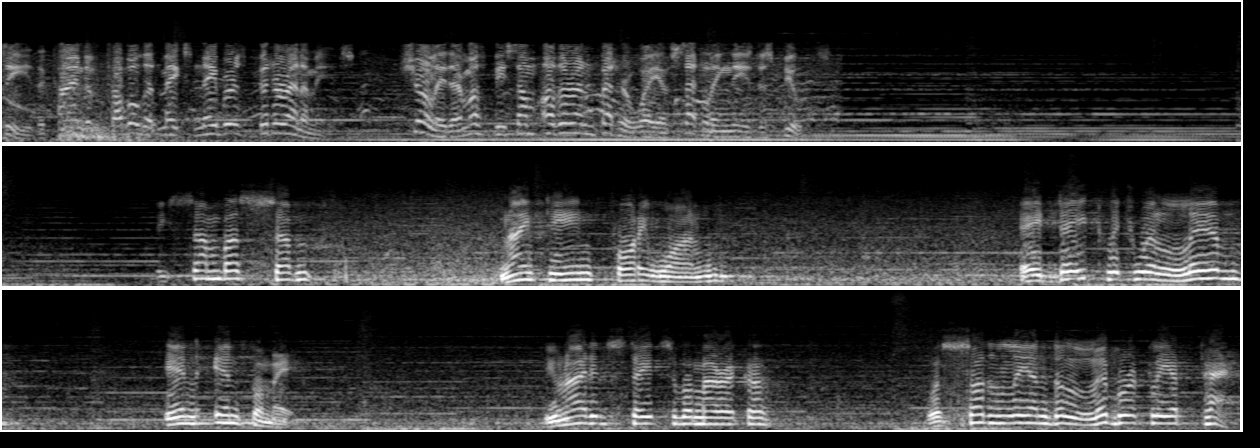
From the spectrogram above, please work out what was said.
see, the kind of trouble that makes neighbors bitter enemies. Surely there must be some other and better way of settling these disputes. December 7th, 1941, a date which will live in infamy. The United States of America was suddenly and deliberately attacked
